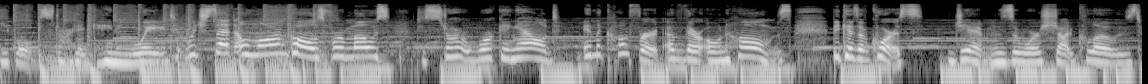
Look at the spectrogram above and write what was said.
people started gaining weight, which set alarm calls for most to start working out in the comfort of their own homes. Because, of course, gyms were shut closed.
